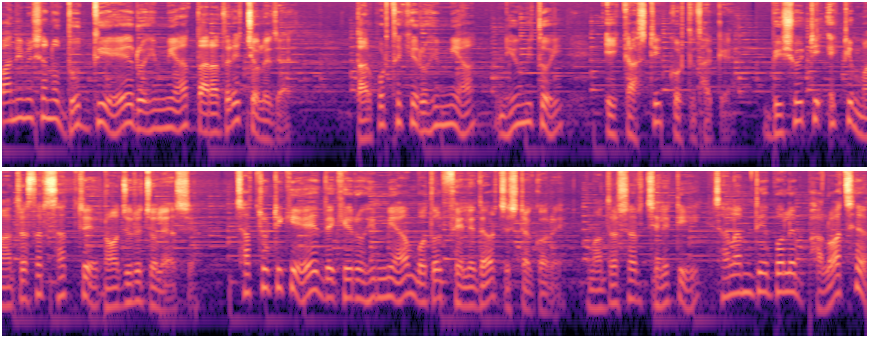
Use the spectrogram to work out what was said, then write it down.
পানি মেশানো দুধ দিয়ে রহিম মিয়া তাড়াতাড়ি চলে যায়। তারপর থেকে রহিম মিয়া নিয়মিতই এই কাজটি করতে থাকে। বিষয়টি একটি মাদ্রাসার ছাত্রের নজরে চলে আসে। ছাত্রটিকে দেখে রহিম মিয়া বোতল ফেলে দেওয়ার চেষ্টা করে। মাদ্রাসার ছেলেটি সালাম দিয়ে বলে, ভালো আছেন?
